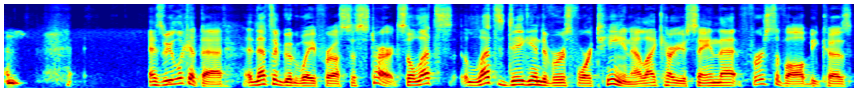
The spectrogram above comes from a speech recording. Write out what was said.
And as we look at that, and that's a good way for us to start. So let's let's dig into verse 14. I like how you're saying that. First of all, because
